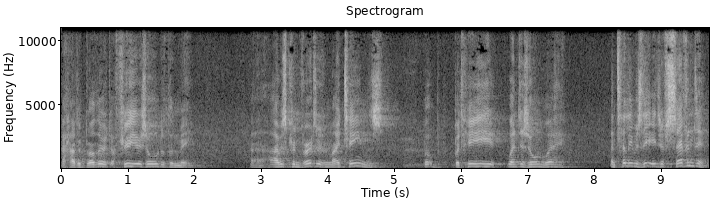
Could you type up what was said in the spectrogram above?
I had a brother a few years older than me. Uh, I was converted in my teens, but, but he went his own way until he was the age of 70.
